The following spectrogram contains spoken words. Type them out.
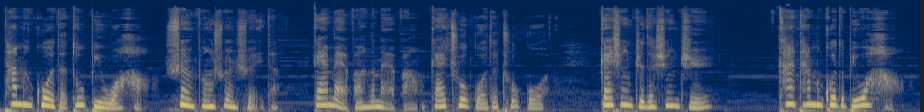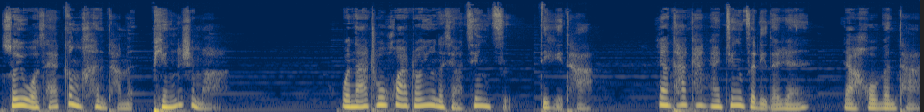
他们过得都比我好，顺风顺水的，该买房的买房，该出国的出国，该升职的升职。看他们过得比我好，所以我才更恨他们。凭什么？”我拿出化妆用的小镜子递给他，让他看看镜子里的人，然后问他。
